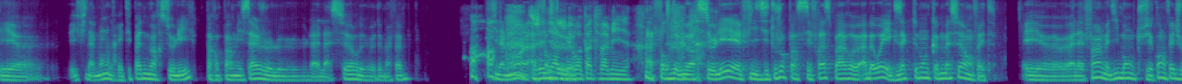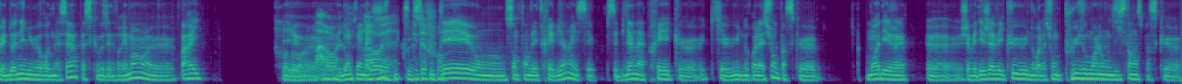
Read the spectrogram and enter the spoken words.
Et, euh, et finalement, elle n'arrêtait pas de me harceler par, par message, le, la, la sœur de, de ma femme. Finalement, à génial, force de, les repas de famille. À force de me harceler, elle finissait toujours par ses phrases par Ah bah ouais, exactement comme ma sœur en fait. Et euh, à la fin, elle m'a dit Bon, tu sais quoi, en fait, je vais te donner le numéro de ma sœur parce que vous êtes vraiment euh, pareil. Et, euh, ah donc, on a ah juste discuté, on s'entendait très bien. Et c'est bien après qu'il y a eu une relation parce que moi, déjà, j'avais déjà vécu une relation plus ou moins longue distance parce que.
